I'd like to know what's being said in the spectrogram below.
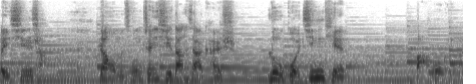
被欣赏。让我们从珍惜当下开始，路过今天，把握未来。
